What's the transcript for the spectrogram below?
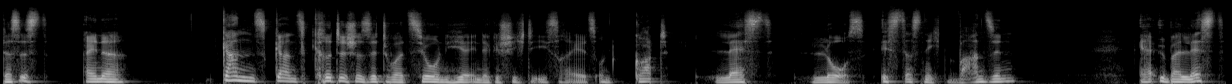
Das ist eine ganz, ganz kritische Situation hier in der Geschichte Israels und Gott lässt los. Ist das nicht Wahnsinn? Er überlässt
